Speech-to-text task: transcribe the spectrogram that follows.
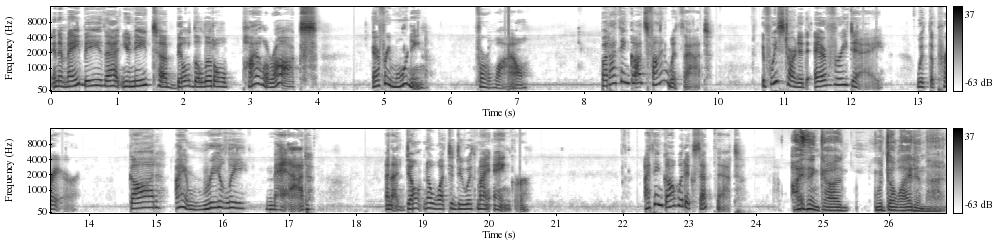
And it may be that you need to build a little pile of rocks every morning for a while. But I think God's fine with that. If we started every day with the prayer, God, I am really mad and I don't know what to do with my anger. I think God would accept that. I think God would delight in that.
